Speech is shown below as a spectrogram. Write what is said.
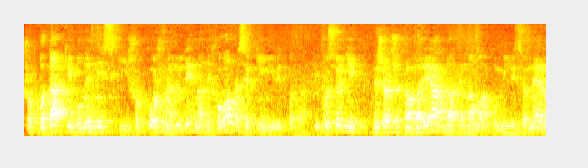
Щоб податки були низькі, щоб кожна людина не ховалася в тіні від податків. Бо сьогодні дешевше хабаря дати на лапу міліціонеру,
